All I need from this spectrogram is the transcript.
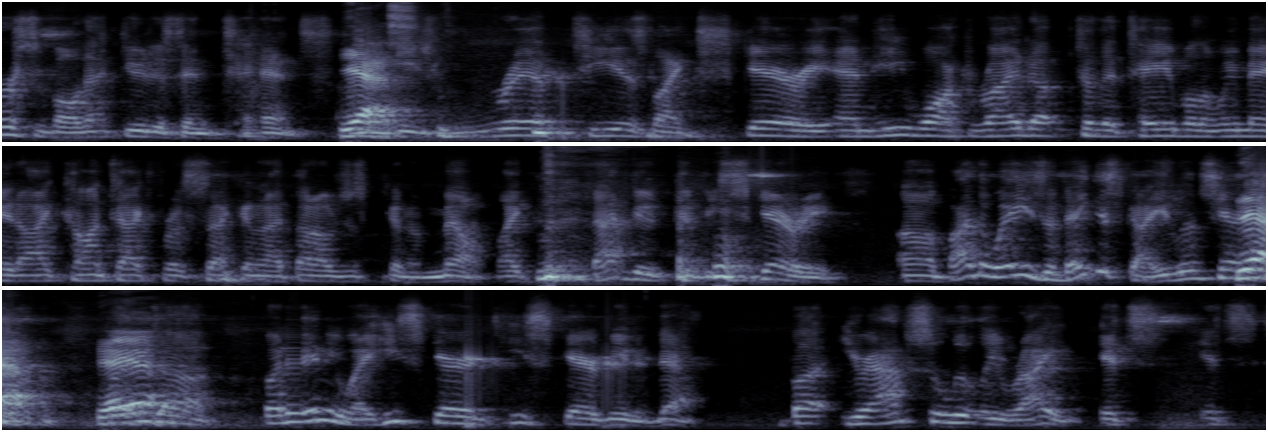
first of all, that dude is intense. Yes. I mean, he's ripped. He is like scary. And he walked right up to the table and we made eye contact for a second. And I thought I was just going to melt. Like that dude could be scary. Uh, by the way, he's a Vegas guy. He lives here. Yeah. Yeah. But, yeah. Uh, but anyway, he scared, he scared me to death. But you're absolutely right. It's, it's,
